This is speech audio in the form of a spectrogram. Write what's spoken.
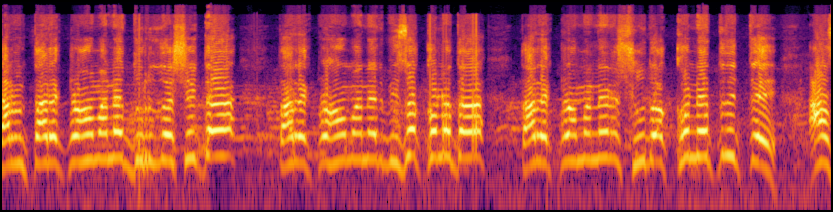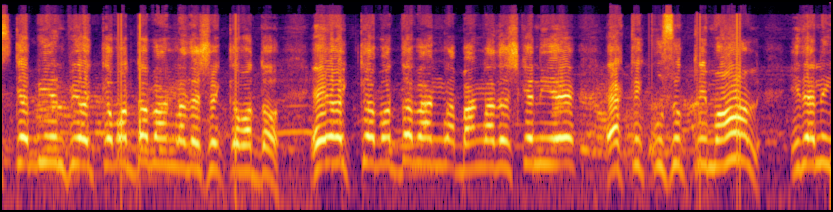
কারণ তারেক রহমানের দূরদর্শিতা তারেক রহমানের বিচক্ষণতা তারেক রহমানের সুদক্ষ নেতৃত্বে আজকে বিএনপি ঐক্যবদ্ধ বাংলাদেশ ঐক্যবদ্ধ। এই ঐক্যবদ্ধ বাংলাদেশকে নিয়ে একটি কুচুক্তি মহল ইদানিং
